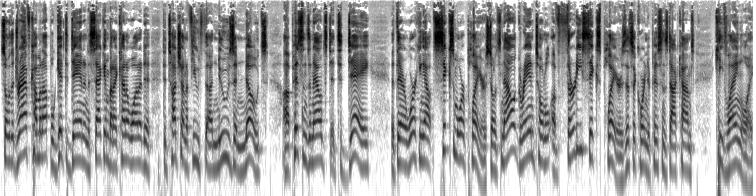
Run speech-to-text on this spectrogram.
So with the draft coming up, we'll get to Dan in a second, but I kind of wanted to, to touch on a few uh, news and notes. Uh, Pistons announced today that they're working out six more players. So it's now a grand total of 36 players. This according to Pistons.com's Keith Langlois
